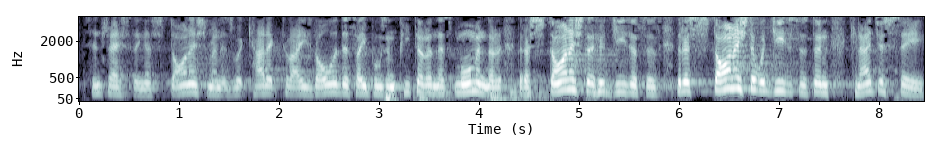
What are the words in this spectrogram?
It's interesting. Astonishment is what characterized all the disciples and Peter in this moment. They're, they're, astonished at who Jesus is. They're astonished at what Jesus is doing. Can I just say,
